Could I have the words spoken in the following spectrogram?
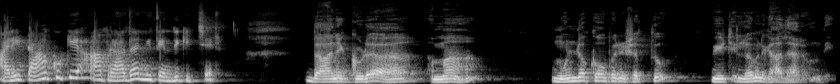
అరిటాకుకి ఆ ప్రాధాన్యత ఎందుకు ఇచ్చారు? దానికి కూడా అమ్మ ముండకోపనిషత్తు వీటిల్లో మనకి ఆధారం ఉంది.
